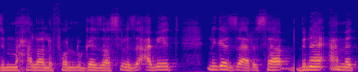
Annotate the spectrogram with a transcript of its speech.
ዝመሓላለፈሉ ገዛ ስለ ዝዓበየት ንገዛእ ርእሳ ብናይ ዓመፅ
